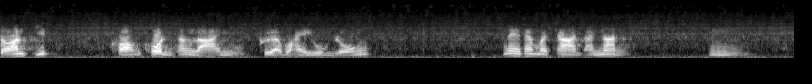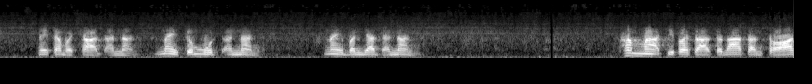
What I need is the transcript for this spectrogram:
สอนจิตของคนทั้งหลายนี่เพื่อบ่ให้ลุ่มหลง ในธรรมชาติอันนั้นอืม ในธรรมชาติอันนั้น ในสมมุติอันนั้น ในบัญญัติอันนั้นธรรมะที่พระศาสนาท่นสอน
